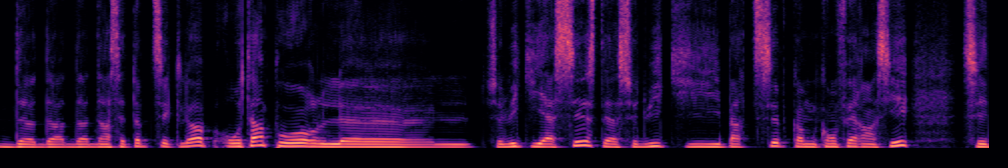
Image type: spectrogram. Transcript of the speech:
dans cette optique-là, autant pour celui qui assiste à celui qui participe comme conférencier, c'est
